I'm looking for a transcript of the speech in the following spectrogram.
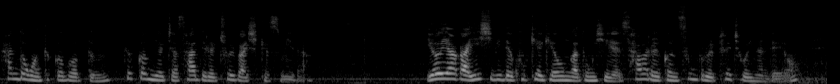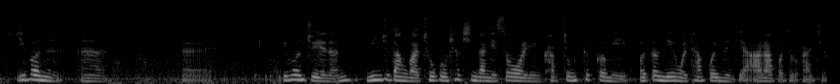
한동훈 특검법 등 특검 열차 4대를 출발시켰습니다. 여야가 22대 국회 개원과 동시에 사활을 건 승부를 펼치고 있는데요. 이번 어, 어, 이번 주에는 민주당과 조국 혁신당이 쏘올린 각종 특검이 어떤 내용을 담고 있는지 알아보도록 하죠.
